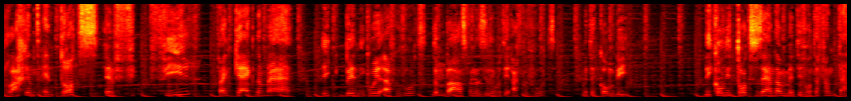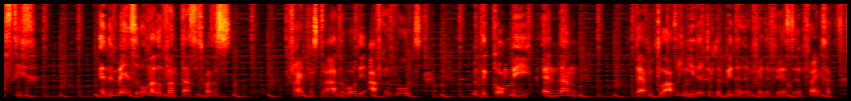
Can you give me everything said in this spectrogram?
Lachend en trots en fier van kijk naar mij. Ik, ben, ik word hier afgevoerd. De baas van de zilling wordt hier afgevoerd met de combi. Die kon niet trots zijn dat moment. Die vond dat fantastisch. En de mensen vonden dat ook fantastisch. Maar dat is Frank Verstraten wordt hij afgevoerd met de combi. En dan vijf minuten later ging iedereen terug naar binnen. Een vele feesten. En Frank zat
